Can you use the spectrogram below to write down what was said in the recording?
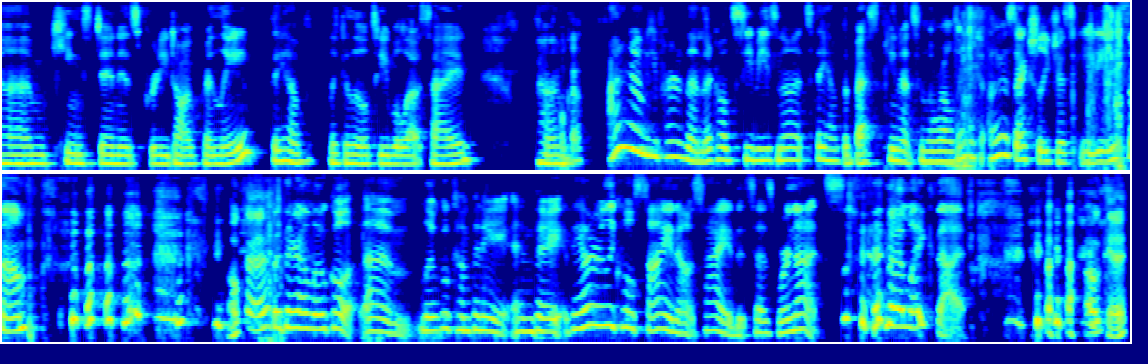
um, Kingston is pretty dog friendly. They have like a little table outside. Um, Okay. I don't know if you've heard of them. They're called CB's Nuts. They have the best peanuts in the world. I I was actually just eating some. Okay. but they're a local um local company and they they have a really cool sign outside that says we're nuts and i like that okay.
